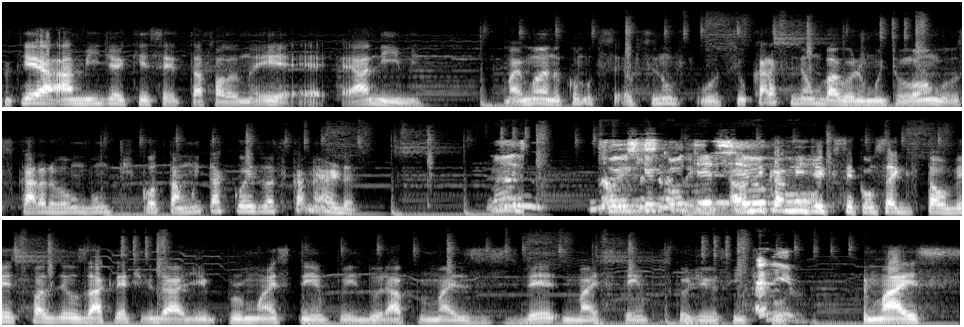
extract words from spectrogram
Porque a, a, mídia que você tá falando aí é, é anime. Mas, mano, como que se, não, se o cara fizer um bagulho muito longo, os caras vão, vão picotar muita coisa e vai ficar merda. Mas não, foi o que aconteceu. A única mídia que você consegue, talvez, fazer usar a criatividade por mais tempo e durar por mais, mais tempos, que eu digo assim, é tipo, mais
